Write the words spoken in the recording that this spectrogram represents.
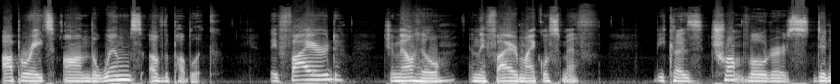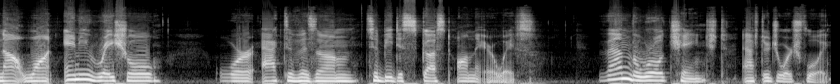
operates on the whims of the public. They fired Jemele Hill and they fired Michael Smith because Trump voters did not want any racial or activism to be discussed on the airwaves. Then the world changed after George Floyd.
